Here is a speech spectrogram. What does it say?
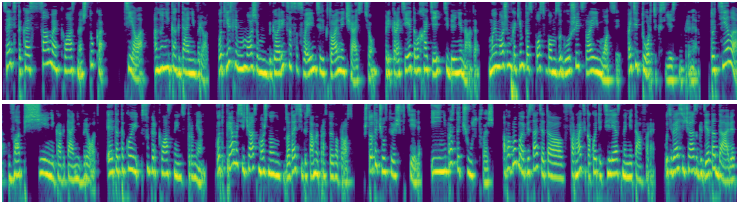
Знаете, такая самая классная штука — тело. Оно никогда не врет. Вот если мы можем договориться со своей интеллектуальной частью, прекрати этого хотеть, тебе не надо. Мы можем каким-то способом заглушить свои эмоции. Пойти тортик съесть, например. То тело вообще никогда не врет. Это такой супер классный инструмент. Вот прямо сейчас можно задать себе самый простой вопрос. Что ты чувствуешь в теле? И не просто чувствуешь, а попробуй описать это в формате какой-то телесной метафоры. У тебя сейчас где-то давит,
